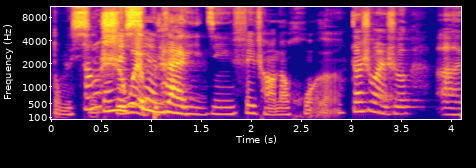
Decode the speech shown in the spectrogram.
东西。当时我也现在已经非常的火了。当时我还说，呃，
